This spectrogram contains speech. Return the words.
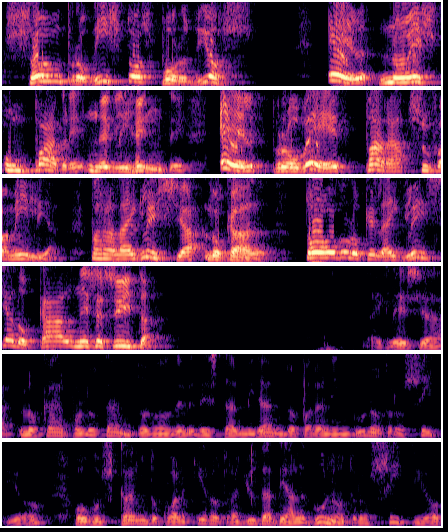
son provistos por Dios. Él no es un padre negligente. Él provee para su familia, para la iglesia local todo lo que la iglesia local necesita. La iglesia local, por lo tanto, no debe de estar mirando para ningún otro sitio o buscando cualquier otra ayuda de algún otro sitio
